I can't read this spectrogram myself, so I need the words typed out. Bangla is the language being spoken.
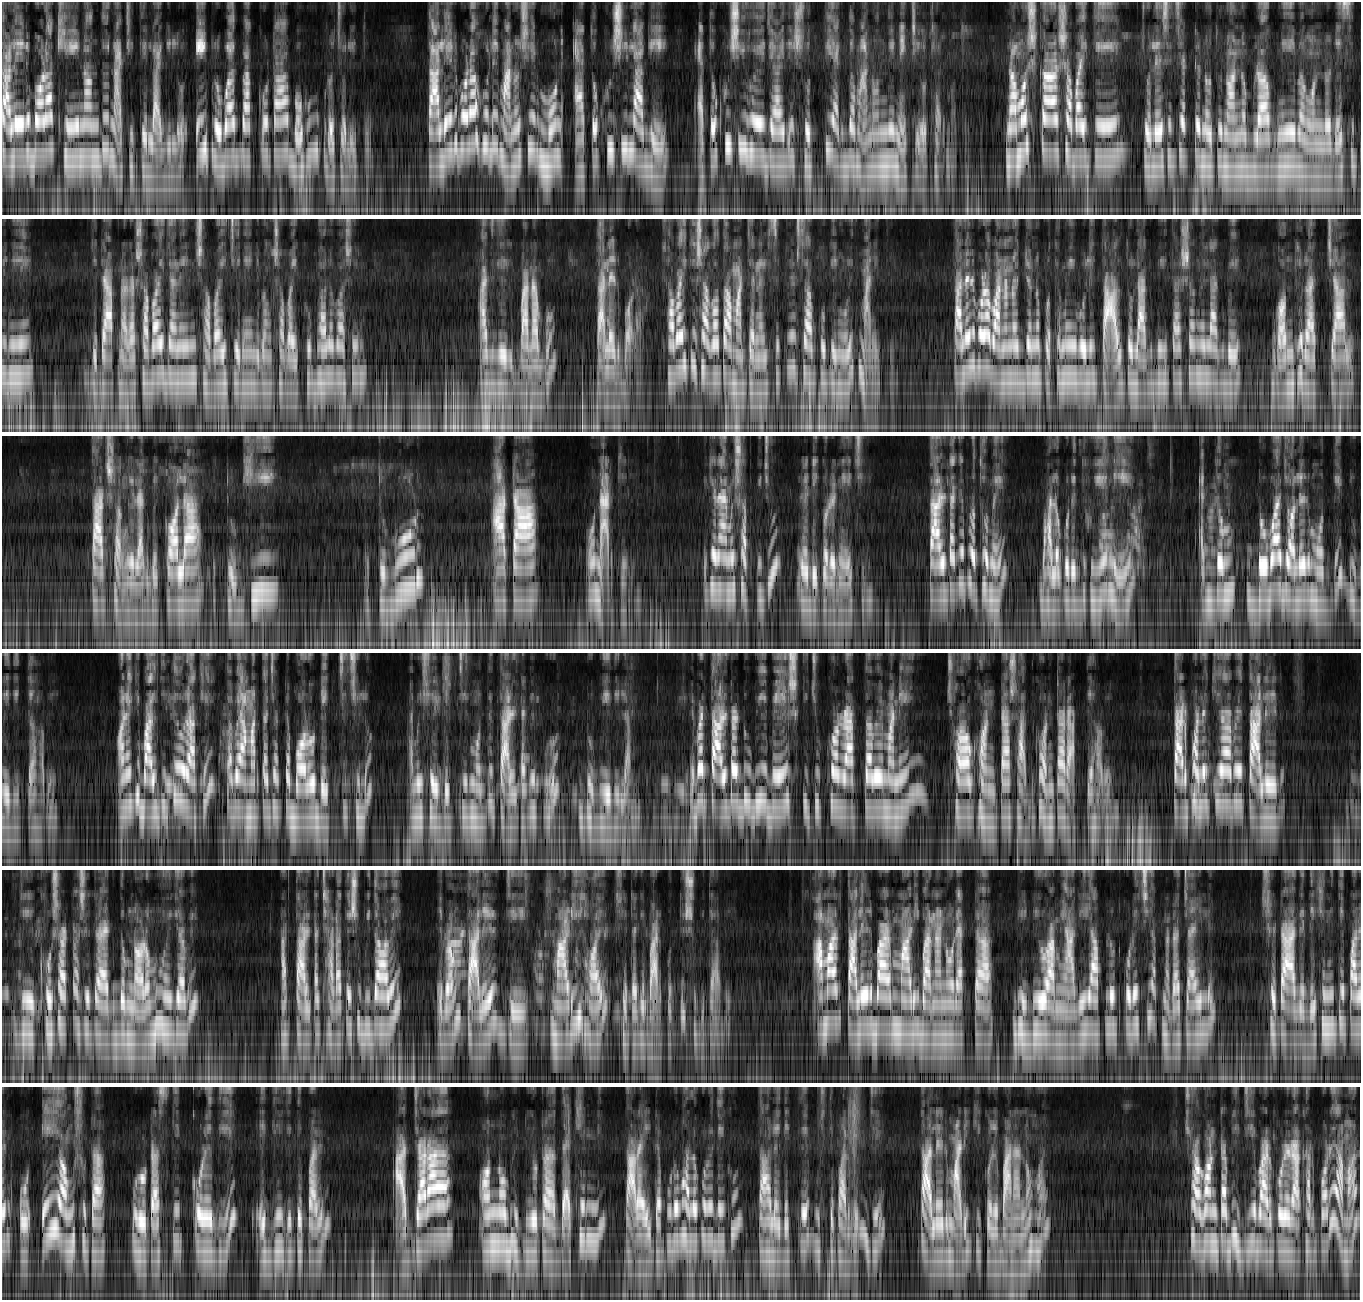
তালের বড়া খেয়ে নন্দ নাচিতে লাগিল। এই প্রবাদ বাক্যটা বহু প্রচলিত। তালের বড়া হলে মানুষের মন এত খুশি লাগে, এত খুশি হয়ে যায় যে সত্যি একদম আনন্দে নেচে ওঠার মতো। নমস্কার সবাইকে। চলে এসেছি একটা নতুন অন্য ব্লগ নিয়ে এবং অন্য রেসিপি নিয়ে, যেটা আপনারা সবাই জানেন, সবাই চেনেন এবং সবাই খুব ভালোবাসেন। আজকে বানাবো তালের বড়া। সবাইকে স্বাগত, আমার channel secrets of cooking with মানিতে। তালের বড়া বানানোর জন্য প্রথমেই বলি, তাল তো লাগবেই, তার সঙ্গে লাগবে গন্ধরাজ চাল, তার সঙ্গে লাগবে কলা, একটু ঘি, একটু গুড়, আটা ও নারকেল। এখানে আমি সব কিছু রেডি করে নিয়েছি। তালটাকে প্রথমে ভালো করে ধুয়ে নিয়ে একদম ডোবা জলের মধ্যে ডুবিয়ে দিতে হবে। অনেকে বালতিতেও রাখে, তবে আমার কাছে একটা বড় ডেকচি ছিল আমি সেই ডেকচির মধ্যে তালটাকে পুরো ডুবিয়ে দিলাম। এবার তালটা ডুবিয়ে বেশ কিছুক্ষণ রাখতে হবে মানে ছ ঘণ্টা, সাত ঘণ্টা রাখতে হবে। তার ফলে কী হবে? তালের যে খোসাটা, সেটা একদম নরম হয়ে যাবে। আর তালটা ছাড়াতে সুবিধা হবে এবং তালের যে মাড়ি হয়, সেটাকে বার করতে সুবিধা হবে। আমার তালের বার মাড়ি বানানোর একটা ভিডিও আমি আগেই আপলোড করেছি, আপনারা চাইলে সেটা আগে দেখে নিতে পারেন ও এই অংশটা পুরোটা স্কিপ করে দিয়ে এগিয়ে যেতে পারেন। আর যারা অন্য ভিডিওটা দেখেননি, তারা এটা পুরো ভালো করে দেখুন, তাহলে দেখতে বুঝতে পারবেন যে তালের মাড়ি কি করে বানানো হয়। ছ ঘণ্টা ভিজিয়ে বার করে রাখার পরে আমার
